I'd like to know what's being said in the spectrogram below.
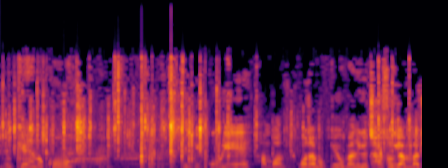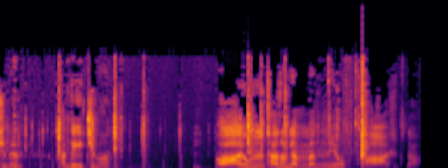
이렇게 해놓고 여기 꼬리에 한번 꽂아볼게요. 만약에 자석이 안 맞으면 안 되겠지만 아 여기는 자석이 안 맞네요. 아 아쉽다.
